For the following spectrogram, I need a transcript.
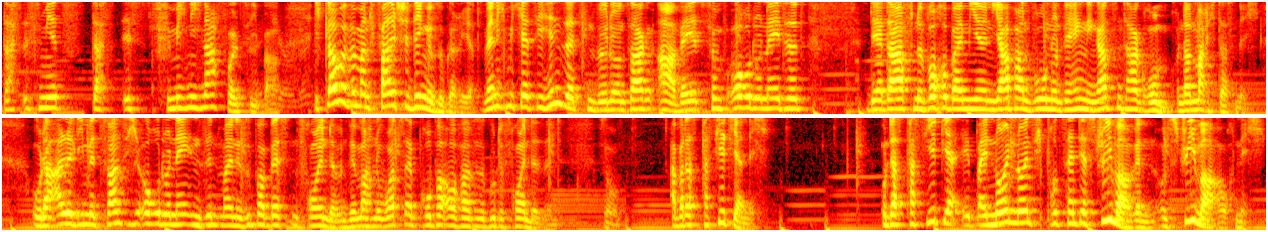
Das ist mir jetzt, das ist für mich nicht nachvollziehbar. Ich glaube, wenn man falsche Dinge suggeriert, wenn ich mich jetzt hier hinsetzen würde und sagen, ah, wer jetzt 5 Euro donatet, der darf eine Woche bei mir in Japan wohnen und wir hängen den ganzen Tag rum und dann mache ich das nicht. Oder alle, die mit 20 Euro donaten, sind meine super besten Freunde und wir machen eine WhatsApp-Gruppe auf, weil wir so gute Freunde sind. So. Aber das passiert ja nicht. Und das passiert ja bei 99% der Streamerinnen und Streamer auch nicht.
